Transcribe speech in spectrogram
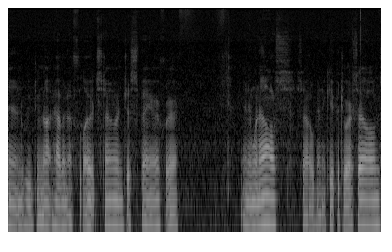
and we do not have enough float stone to spare for anyone else, so we're going to keep it to ourselves.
